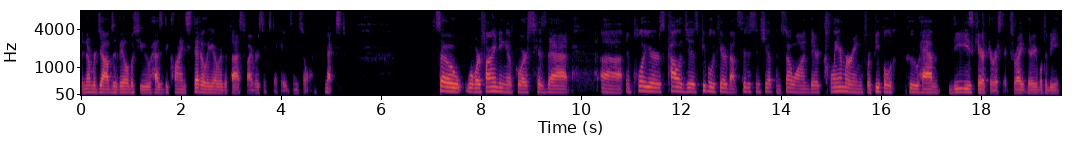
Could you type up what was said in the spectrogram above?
the number of jobs available to you has declined steadily over the past five or six decades and so on. Next. So what we're finding, of course, is that uh, employers, colleges, people who care about citizenship and so on, they're clamoring for people who have these characteristics, right? They're able to be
